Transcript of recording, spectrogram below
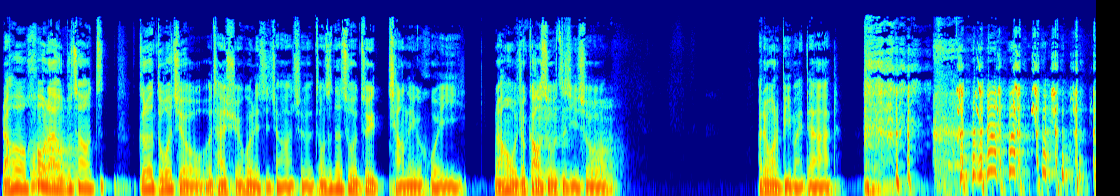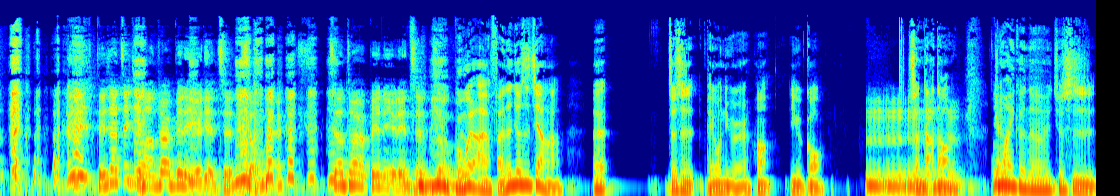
然后后来我不知道这。隔了多久我才学会了骑脚踏车？总之那是我最强的一个回忆。然后我就告诉我自己说、：“I don't want to be my dad。”等一下，这集好像突然变得有点沉重哎，这样突然变得有点沉重。不会啊，反正就是这样啦。呃，就是陪我女儿哈，一个 goal，嗯嗯，算达到了。嗯嗯、另外一个呢，就是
